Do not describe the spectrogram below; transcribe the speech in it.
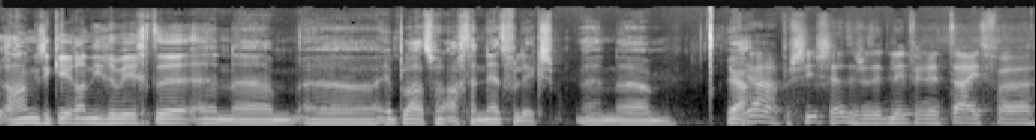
hang eens een keer aan die gewichten. En um, in plaats van achter Netflix. En um, ja. ja, precies. Hè? Dus we leven in een tijd van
